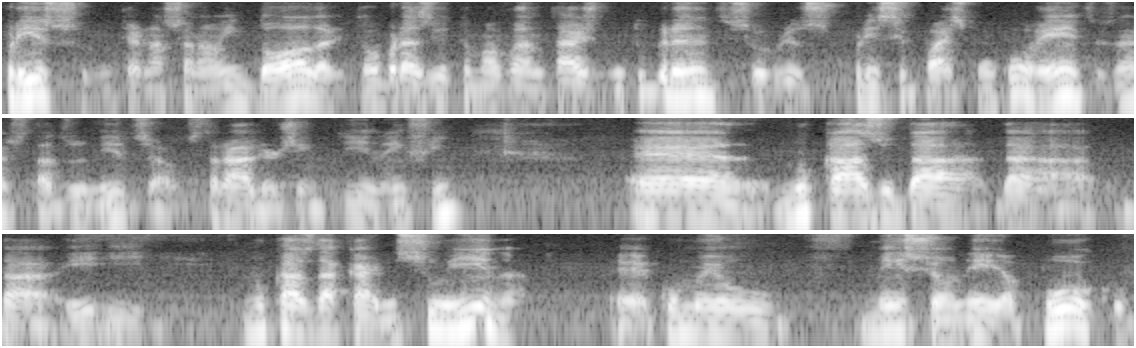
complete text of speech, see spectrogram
preço internacional em dólar. Então, o Brasil tem uma vantagem muito grande sobre os principais concorrentes, né, Estados Unidos, Austrália, Argentina, enfim. É, no caso da, da, da e, e, no caso da carne suína, é, como eu mencionei há pouco,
